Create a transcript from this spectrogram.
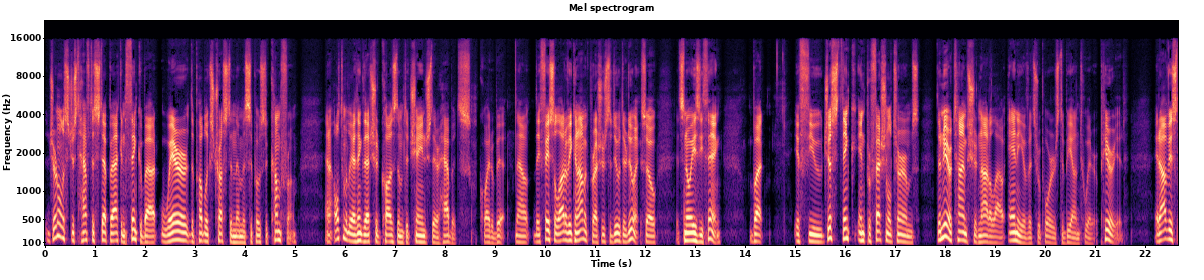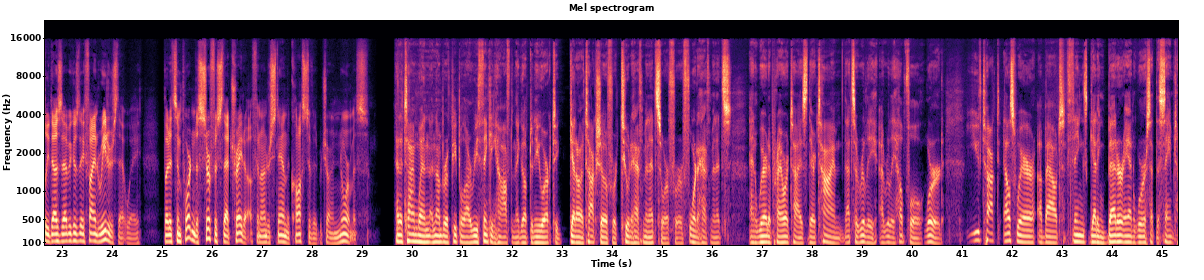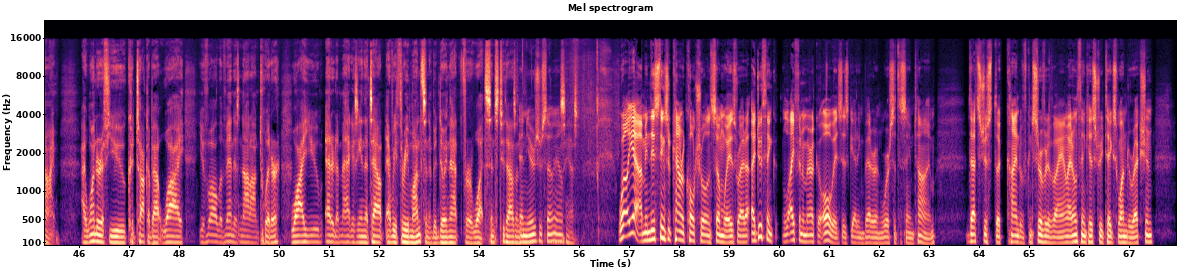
Journalists just have to step back and think about where the public's trust in them is supposed to come from. And ultimately, I think that should cause them to change their habits quite a bit. Now, they face a lot of economic pressures to do what they're doing, so it's no easy thing. But if you just think in professional terms, the New York Times should not allow any of its reporters to be on Twitter, period. It obviously does that because they find readers that way, but it's important to surface that trade off and understand the costs of it, which are enormous. At a time when a number of people are rethinking how often they go up to New York to get on a talk show for two and a half minutes or for four and a half minutes and where to prioritize their time, that's a really a really helpful word. You've talked elsewhere about things getting better and worse at the same time. I wonder if you could talk about why Yuval Levin is not on Twitter, why you edit a magazine that's out every three months and have been doing that for what, since 2000? 10 years or so, yeah. Yes. Well, yeah, I mean, these things are countercultural in some ways, right? I do think life in America always is getting better and worse at the same time. That's just the kind of conservative I am. I don't think history takes one direction.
